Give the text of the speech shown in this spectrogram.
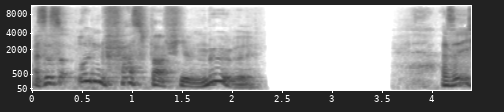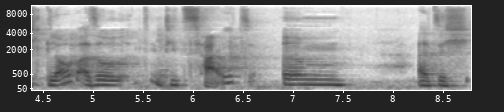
Es ist unfassbar viel Möbel. Also ich glaube, also die Zeit, ähm, als ich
